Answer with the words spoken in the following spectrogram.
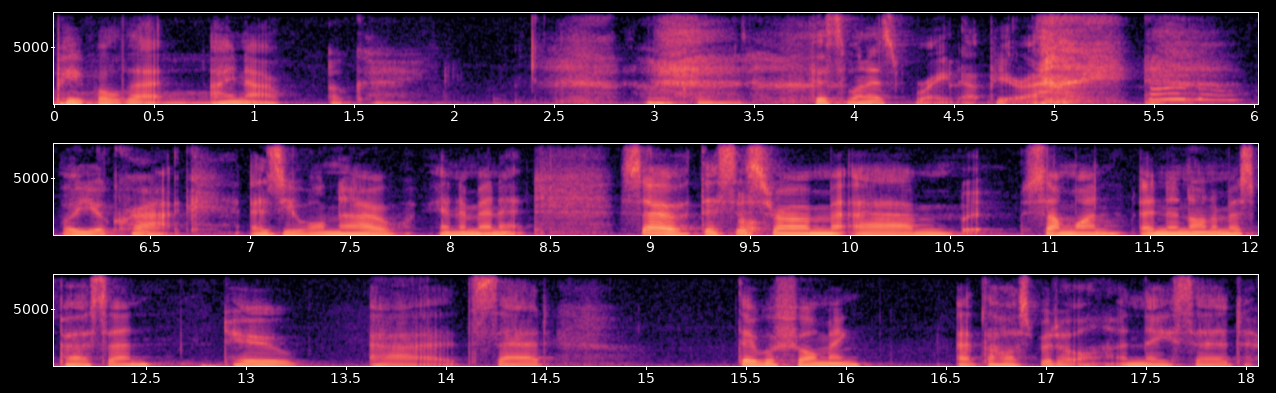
people that I know. Okay. Oh god. This one is right up your alley. Or your crack, as you will know in a minute. So, this is from um, someone, an anonymous person, who uh, said they were filming at the hospital and they said,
